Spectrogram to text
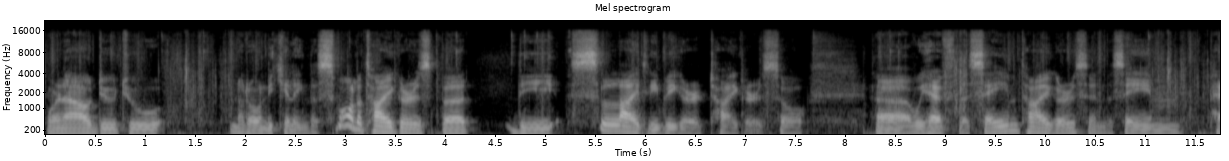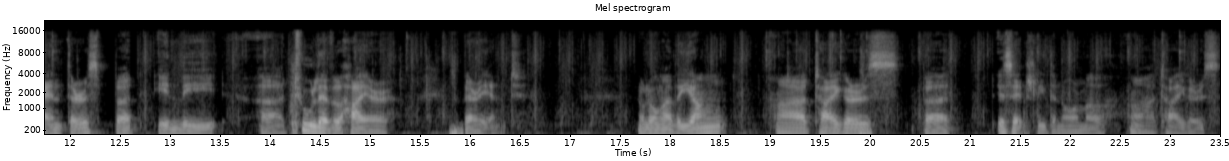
We're now due to not only killing the smaller tigers, but the slightly bigger tigers. So uh, we have the same tigers and the same panthers, but in the uh, two level higher variant. No longer the young uh, tigers, but essentially the normal uh, tigers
